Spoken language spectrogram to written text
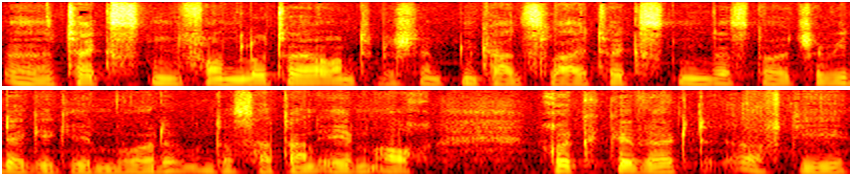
äh, Texten von Luther und bestimmten Kanzleitexten das Deutsche wiedergegeben wurde. Und das hat dann eben auch rückgewirkt auf die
